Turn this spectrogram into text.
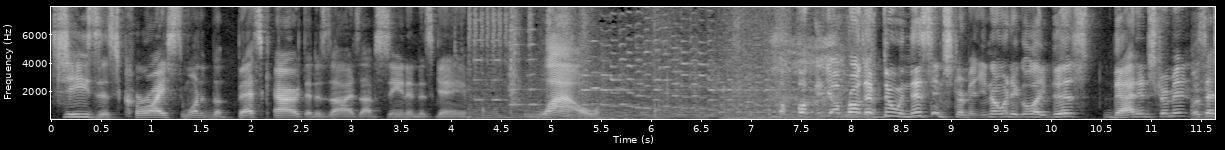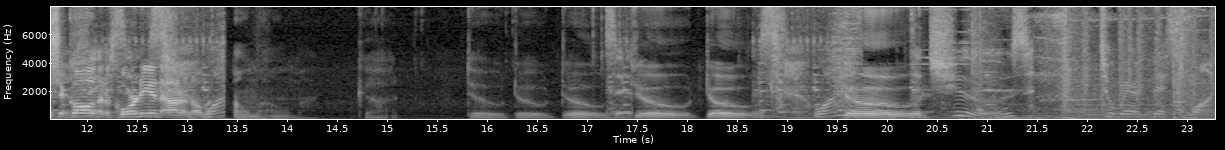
Jesus Christ, one of the best character designs I've seen in this game. Wow. The fuck, yo, bro, they're doing this instrument. You know when they go like this? That instrument? What's that shit called? An accordion? I don't know. Oh my. Dude, dude, dude, dude, dude. Why is Dude. to choose to wear this one?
